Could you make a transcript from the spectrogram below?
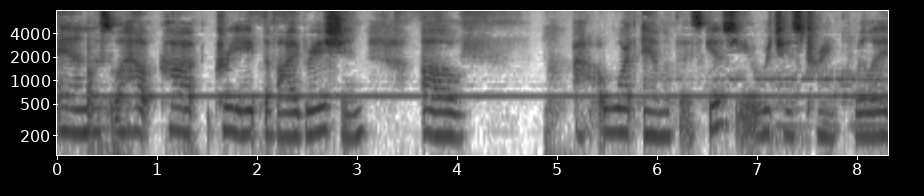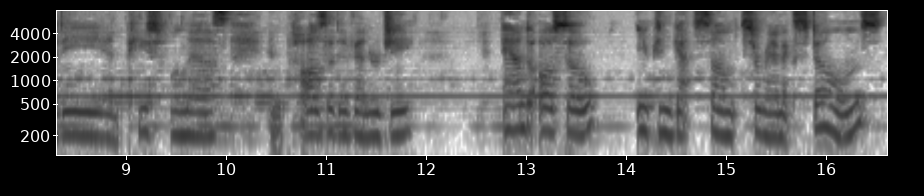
and this will help create the vibration of uh, what amethyst gives you, which is tranquility and peacefulness and positive energy. And also, you can get some ceramic stones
